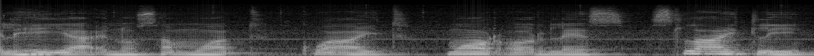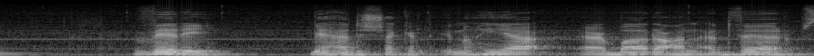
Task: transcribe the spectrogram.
اللي هي إنه somewhat quite more or less slightly very بهذا الشكل. إنه هي عبارة عن adverbs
